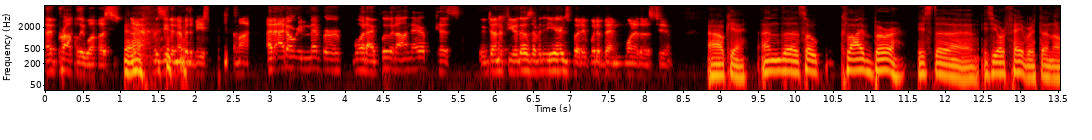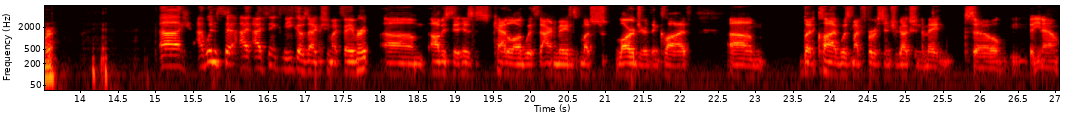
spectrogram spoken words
It probably was. Yeah, yeah it was either Number of the Beast. I, I don't remember what I put on there because we've done a few of those over the years, but it would have been one of those two. Ah, okay, and uh, so Clive Burr is the is your favorite then, or? Uh, I wouldn't say. I, I, think Nicko's actually my favorite. Um, obviously, his catalog with Iron Maiden is much larger than Clive, um, but Clive was my first introduction to Maiden. So, you know,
